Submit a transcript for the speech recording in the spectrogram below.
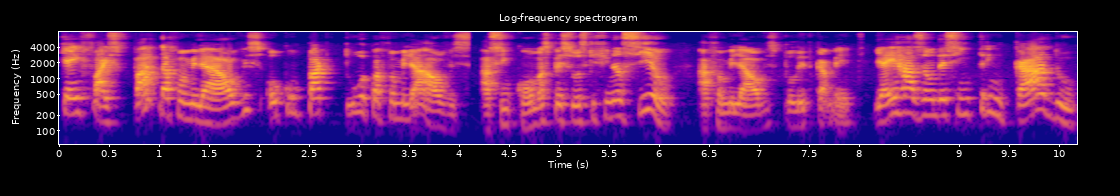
quem faz parte da família Alves ou compactua com a família Alves, assim como as pessoas que financiam a família Alves politicamente. E aí, em razão desse intrincado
